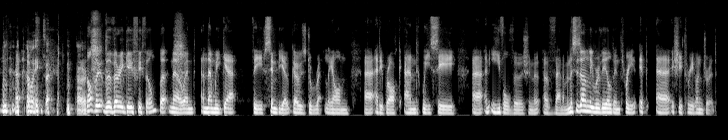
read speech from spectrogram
no, exactly. No. Not the, the very goofy film, but no, and and then we get the symbiote goes directly on uh, Eddie Brock, and we see uh, an evil version of Venom. And this is only revealed in three uh, issue 300.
